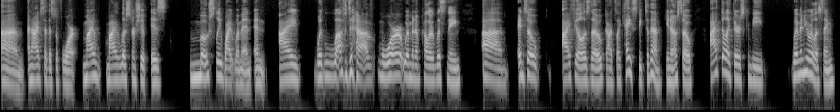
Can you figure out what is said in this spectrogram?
um, and I've said this before, my my listenership is mostly white women. And I would love to have more women of color listening. Um, and so I feel as though God's like, hey, speak to them, you know? So I feel like there's can be women who are listening,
